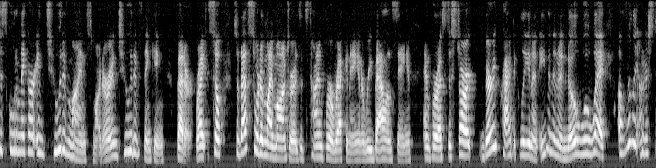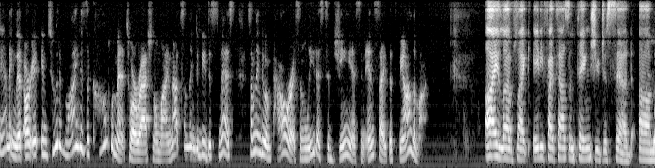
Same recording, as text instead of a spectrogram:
to school to make our intuitive mind smarter, our intuitive thinking better, right? So so that's sort of my mantra is it's time for a reckoning and a rebalancing and, and for us to start very practically and even in a no woo way of really understanding that our intuitive mind is a complement to our rational mind, not something to be dismissed, something to empower us and lead us to genius and insight that's beyond the mind. I love like 85,000 things you just said. Um,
